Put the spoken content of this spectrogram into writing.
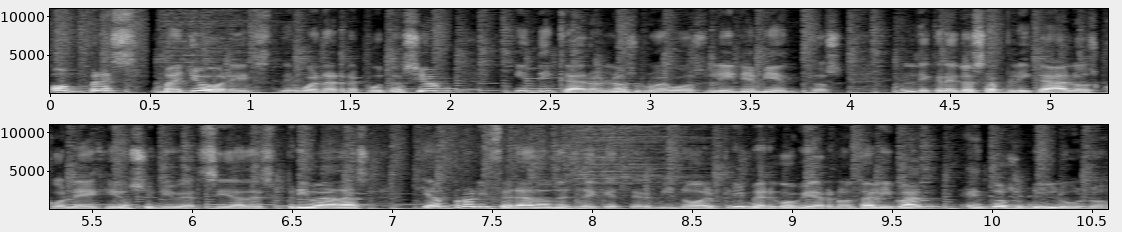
hombres mayores de buena reputación, indicaron los nuevos lineamientos. El decreto se aplica a los colegios y universidades privadas que han proliferado desde que terminó el primer gobierno talibán en 2001.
